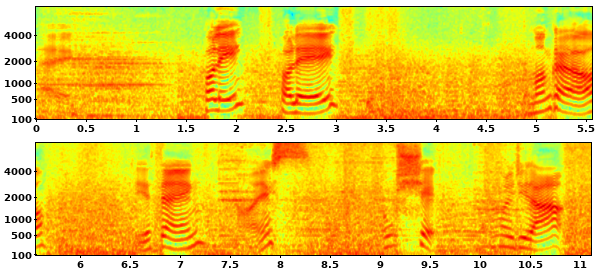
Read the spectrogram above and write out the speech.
Okay. Polly, Polly. Come on, girl. Do your thing. Nice. Oh, shit. I don't want to do that.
